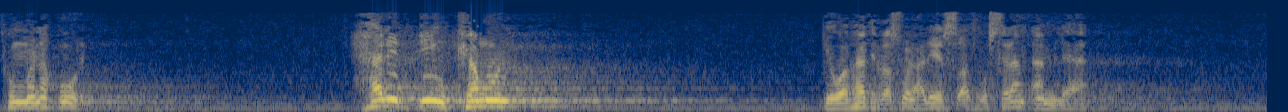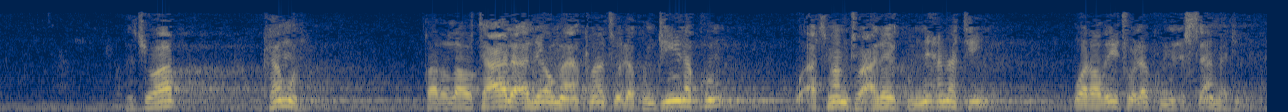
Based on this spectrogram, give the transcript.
ثم نقول هل الدين كمل بوفاة الرسول عليه الصلاة والسلام أم لا؟ الجواب كمل. قال الله تعالى اليوم أكملت لكم دينكم وأتممت عليكم نعمتي ورضيت لكم الإسلام دينا.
